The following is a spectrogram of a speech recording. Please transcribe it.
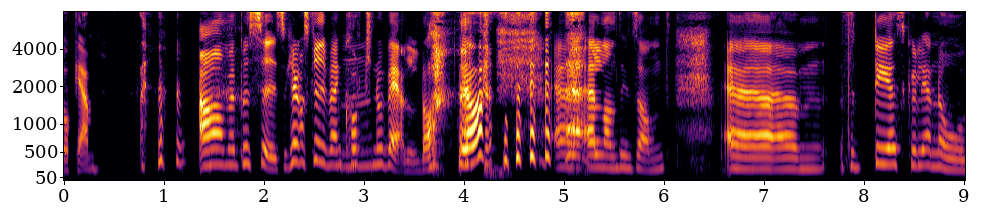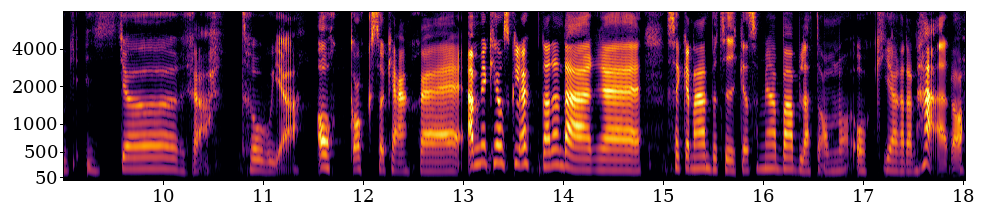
boken? Ja men precis, så kanske skriva en kort novell då. Ja. Eh, Eller någonting sånt. Ehm, så det skulle jag nog göra, tror jag. Och också kanske, ja, men jag kanske skulle öppna den där eh, second hand-butiken som jag har babblat om och göra den här då,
